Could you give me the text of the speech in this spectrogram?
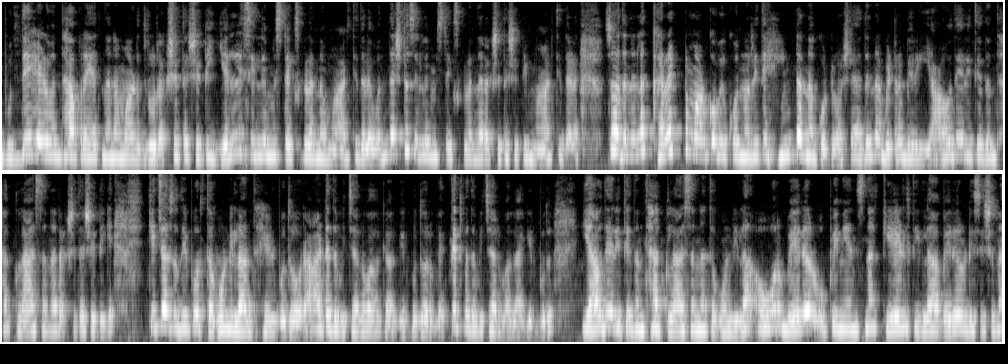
ಬುದ್ಧಿ ಹೇಳುವಂತಹ ಪ್ರಯತ್ನನ ಮಾಡಿದ್ರು. ರಕ್ಷಿತಾ ಶೆಟ್ಟಿ ಎಲ್ಲಿ ಸಿಲ್ಲಿ ಮಿಸ್ಟೇಕ್ಸ್ಗಳನ್ನು ಮಾಡ್ತಿದ್ದಾಳೆ, ಒಂದಷ್ಟು ಸಿಲ್ಲಿ ಮಿಸ್ಟೇಕ್ಸ್ಗಳನ್ನು ರಕ್ಷಿತಾ ಶೆಟ್ಟಿ ಮಾಡ್ತಿದ್ದಾಳೆ. ಸೊ, ಅದನ್ನೆಲ್ಲ ಕರೆಕ್ಟ್ ಮಾಡ್ಕೋಬೇಕು ಅನ್ನೋ ರೀತಿ ಹಿಂಟನ್ನು ಕೊಟ್ಟರು ಅಷ್ಟೇ, ಅದನ್ನು ಬಿಟ್ಟರೆ ಬೇರೆ ಯಾವುದೇ ರೀತಿಯಾದಂತಹ ಕ್ಲಾಸನ್ನು ರಕ್ಷಿತಾ ಶೆಟ್ಟಿಗೆ ಕಿಚ್ಚ ಸುದೀಪ್ ಅವ್ರು ತಗೊಂಡಿಲ್ಲ ಅಂತ ಹೇಳ್ಬೋದು, ಅವರ ಆಟದ ವಿಚಾರವಾಗಿ ಆಗಿರ್ಬೋದು ಅವರ ವ್ಯಕ್ತಿತ್ವದ ವಿಚಾರವಾಗಿ ಆಗಿರ್ಬೋದು ಯಾವುದೇ ರೀತಿಯಾದಂತಹ ಕ್ಲಾಸನ್ನು ತಗೊಂಡಿಲ್ಲ, ಅವರು ಬೇರೆಯವ್ರ ಒಪಿನಿಯನ್ಸ್ನ ಕೇಳ್ತಿಲ್ಲ, ಬೇರೆಯವ್ರ ಡಿಸಿಷನ್ನ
